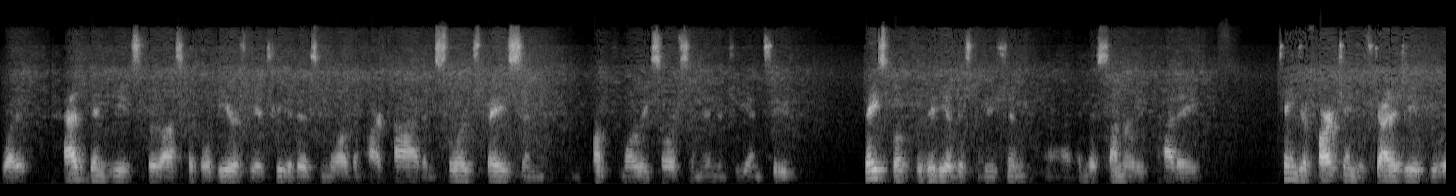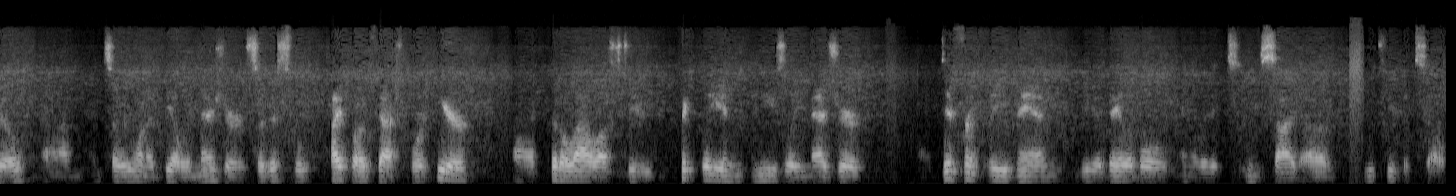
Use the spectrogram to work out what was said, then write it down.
what it had been used for the last couple of years. We had treated as more of an archive and storage space and, pumped more resource and energy into Facebook for video distribution. Uh, in this summer, we've had a change of heart, change of strategy, if you will. Um, and so we want to be able to measure. So this type of dashboard here uh, could allow us to quickly and, and easily measure differently than the available analytics inside of YouTube itself.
